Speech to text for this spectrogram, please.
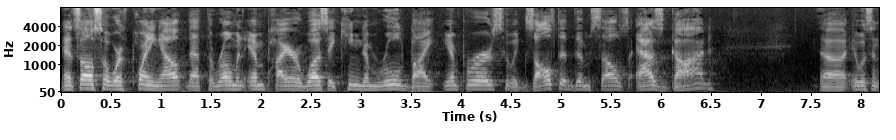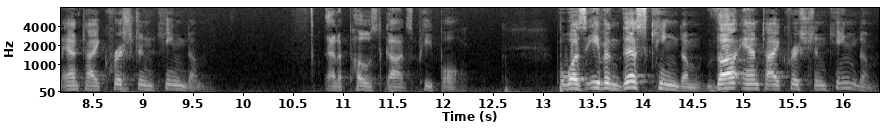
And it's also worth pointing out that the Roman Empire was a kingdom ruled by emperors who exalted themselves as God. Uh, it was an anti Christian kingdom that opposed God's people. But was even this kingdom the anti Christian kingdom?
